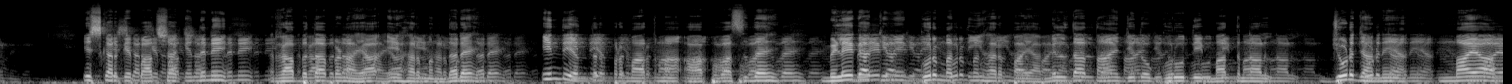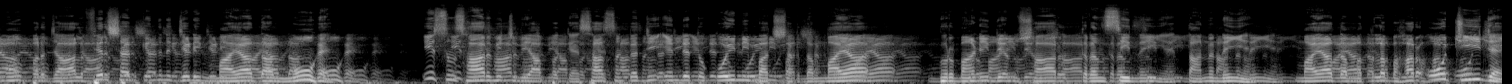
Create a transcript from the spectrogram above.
ਇਸ ਕਰਕੇ ਪਾਤਸ਼ਾਹ ਕਹਿੰਦੇ ਨੇ ਰੱਬ ਦਾ ਬਣਾਇਆ ਇਹ ਹਰਮੰਦਰ ਹੈ। ਇਹਦੇ ਅੰਦਰ ਪ੍ਰਮਾਤਮਾ ਆਪ ਵਸਦਾ ਹੈ। ਮਿਲੇਗਾ ਕਿਵੇਂ? ਗੁਰਮਤੀ ਹਰ ਪਾਇਆ। ਮਿਲਦਾ ਤਾਂ ਜਦੋਂ ਗੁਰੂ ਦੀ ਮੱਤ ਨਾਲ। ਜੁੜ ਜਾਂਦੇ ਆ। ਮਾਇਆ ਮੋਹ ਪਰਜਾਲ ਫਿਰ ਸਾਹਿਬ ਕਹਿੰਦੇ ਨੇ ਜਿਹੜੀ ਮਾਇਆ ਦਾ ਮੋਹ ਹੈ। ਇਹ ਸੰਸਾਰ ਵਿੱਚ ਵਿਆਪਕ ਹੈ ਸਾਧ ਸੰਗਤ ਜੀ ਇਹਦੇ ਤੋਂ ਕੋਈ ਨਹੀਂ ਬਚ ਸਕਦਾ। ਮਾਇਆ ਗੁਰਬਾਣੀ ਦੇ ਅਨੁਸਾਰ ਕਰੰਸੀ ਨਹੀਂ ਹੈ ਧਨ ਨਹੀਂ ਹੈ। ਮਾਇਆ ਦਾ ਮਤਲਬ ਹਰ ਉਹ ਚੀਜ਼ ਹੈ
